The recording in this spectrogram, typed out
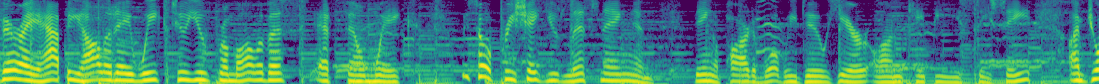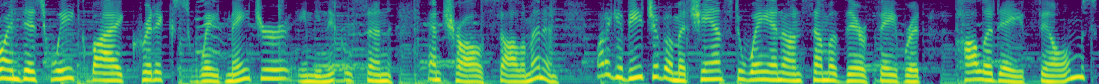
Very happy holiday week to you from all of us at Film Week. We so appreciate you listening and being a part of what we do here on KPCC. I'm joined this week by critics Wade Major, Amy Nicholson, and Charles Solomon, and I want to give each of them a chance to weigh in on some of their favorite holiday films.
